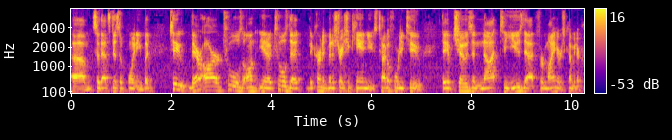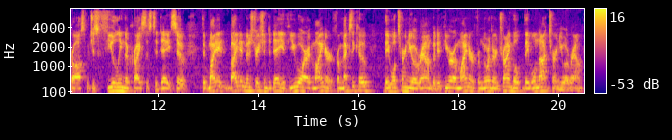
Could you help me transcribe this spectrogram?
Um, so that's disappointing. But Two, there are tools on, you know, tools that the current administration can use. Title 42, they have chosen not to use that for minors coming across, which is fueling the crisis today. So the Biden administration today, if you are a minor from Mexico, they will turn you around. But if you are a minor from Northern Triangle, they will not turn you around.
